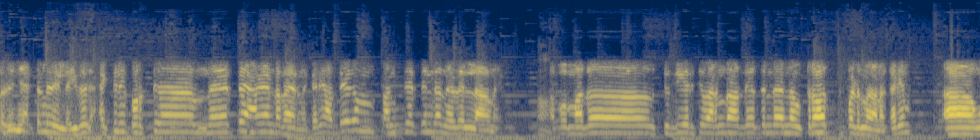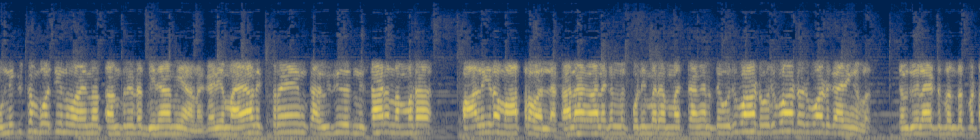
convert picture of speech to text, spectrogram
ഒരു ഞെട്ടലില്ല ഇത് ആക്ച്വലി കുറച്ച് നേരത്തെ ആകേണ്ടതായിരുന്നു. കാര്യം അദ്ദേഹം സംശയത്തിന്റെ നിഴലിലാണ്. അപ്പൊ അത് സ്ഥിരീകരിച്ച് വരേണ്ട അദ്ദേഹത്തിന്റെ തന്നെ ഉത്തരവാദിത്തപ്പെടുന്നതാണ്. കാര്യം ഉണ്ണികൃഷ്ണൻ പോറ്റി എന്ന് പറയുന്ന തന്ത്രിയുടെ ബിനാമിയാണ്. കാര്യം അയാൾ ഇത്രയും ഇത് നിസ്സാരം നമ്മുടെ പാളിയുടെ മാത്രമല്ല കലാകാലങ്ങളിൽ കൊടിമരം മറ്റങ്ങനത്തെ ഒരുപാട് ഒരുപാട് ഒരുപാട് കാര്യങ്ങൾ. ശബരിമലയായിട്ട് ബന്ധപ്പെട്ട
